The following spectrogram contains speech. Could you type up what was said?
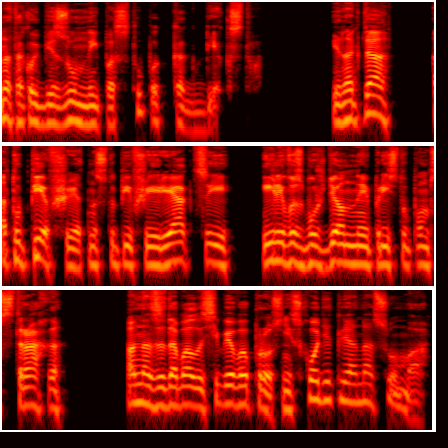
на такой безумный поступок, как бегство. Иногда, отупевшие от наступившей реакции, или возбужденная приступом страха, она задавала себе вопрос, не сходит ли она с ума.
